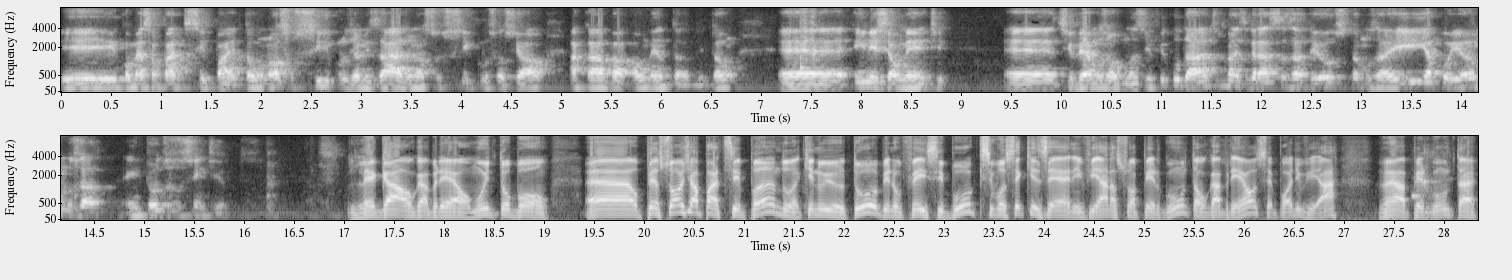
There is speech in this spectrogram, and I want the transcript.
e começa a participar. Então, o nosso ciclo de amizade, o nosso ciclo social acaba aumentando. Então, é, inicialmente, é, tivemos algumas dificuldades, mas graças a Deus estamos aí e apoiamos a, em todos os sentidos. Legal, Gabriel, muito bom. É, o pessoal já participando aqui no YouTube, no Facebook. Se você quiser enviar a sua pergunta ao Gabriel, você pode enviar né, a pergunta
